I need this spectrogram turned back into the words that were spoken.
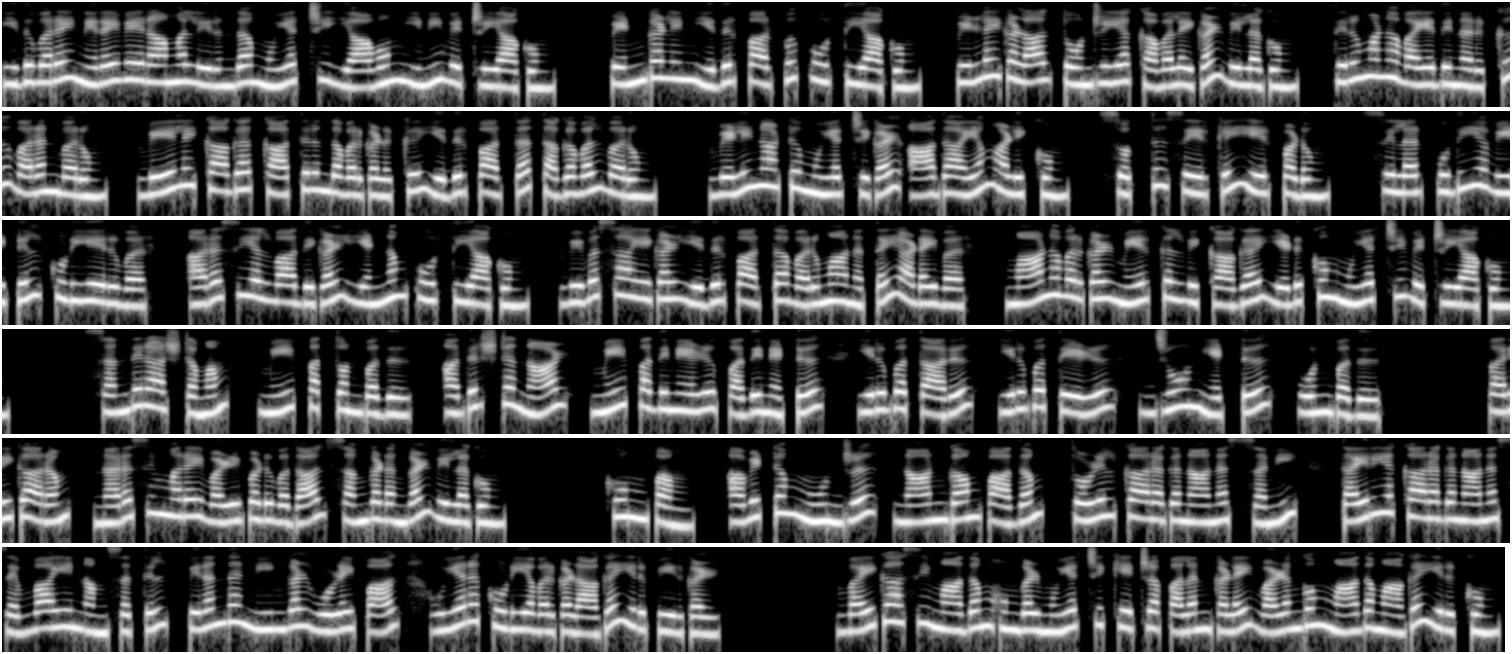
இதுவரை நிறைவேறாமல் இருந்த முயற்சி யாவும் இனி வெற்றியாகும். பெண்களின் எதிர்பார்ப்பு பூர்த்தியாகும். பிள்ளைகளால் தோன்றிய கவலைகள் விலகும். திருமண வயதினருக்கு வரன் வரும். வேலைக்காக காத்திருந்தவர்களுக்கு எதிர்பார்த்த தகவல் வரும். வெளிநாட்டு முயற்சிகள் ஆதாயம் அளிக்கும். சொத்து சேர்க்கை ஏற்படும். சிலர் புதிய வீட்டில் குடியேறுவர். அரசியல்வாதிகள் எண்ணம் பூர்த்தியாகும். விவசாயிகள் எதிர்பார்த்த வருமானத்தை அடைவர். மாணவர்கள் மேற்கல்விக்காக எடுக்கும் முயற்சி வெற்றியாகும். சந்திராஷ்டமம் மே பத்தொன்பது அதிர்ஷ்ட நாள் மே பதினேழு பதினெட்டு இருபத்தாறு இருபத்தேழு ஜூன் எட்டு ஒன்பது. பரிகாரம் நரசிம்மரை வழிபடுவதால் சங்கடங்கள் விலகும். கும்பம் அவிட்டம் மூன்று நான்காம் பாதம் தொழில்காரகனான சனி தைரியக்காரகனான செவ்வாயின் அம்சத்தில் பிறந்த நீங்கள் உழைப்பால் உயரக்கூடியவர்களாக இருப்பீர்கள். வைகாசி மாதம் உங்கள் முயற்சிக்கேற்ற பலன்களை வழங்கும் மாதமாக இருக்கும்.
